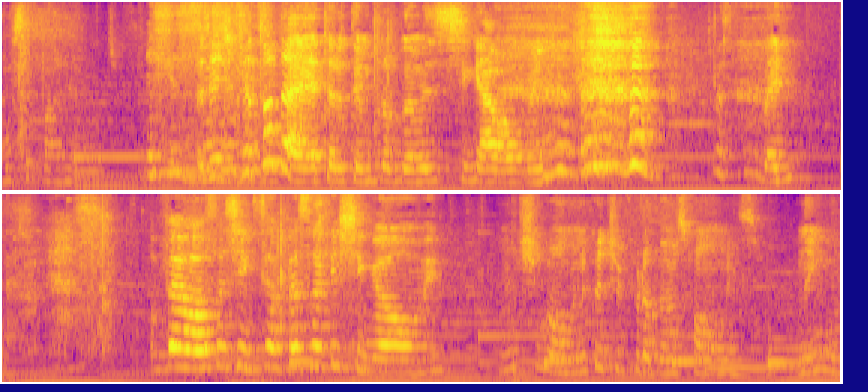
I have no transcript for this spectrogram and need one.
Não se torne o outro. Gente, porque toda hétero tem um problema de xingar homem. Bem. Bel, você tinha que ser uma pessoa que xinga homem. Não xingou homem, nunca tive problemas com homens. Nenhum.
